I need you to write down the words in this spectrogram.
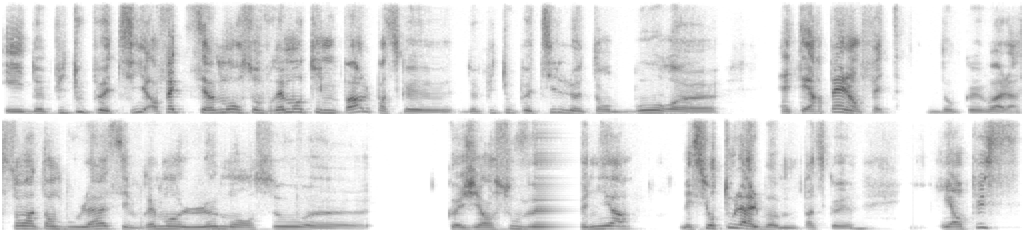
Et depuis tout petit, en fait, c'est un morceau vraiment qui me parle parce que depuis tout petit, le tambour euh, interpelle en fait. Donc euh, voilà, Son à tambour c'est vraiment le morceau que j'ai en souvenir, mais surtout l'album parce que mm. et en plus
